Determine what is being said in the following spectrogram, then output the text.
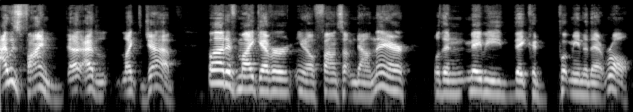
i was fine. I, I liked the job. But if mike ever you know found something down there well then maybe they could put me into that role.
